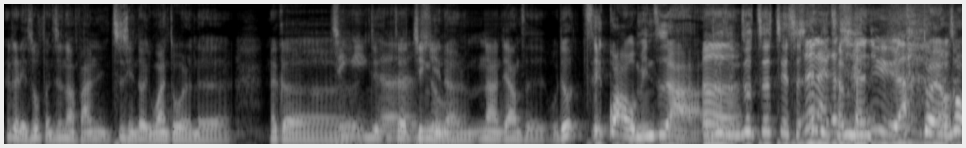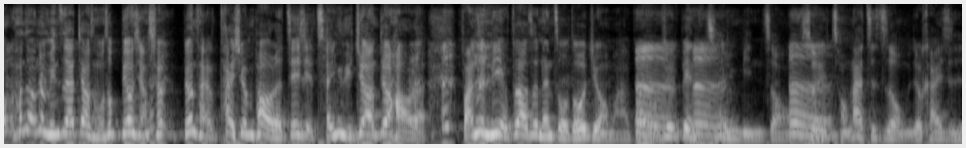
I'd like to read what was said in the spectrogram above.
那个脸书粉丝团，反正你之前都有一万多人的那个经营的这经营的，那这样子，我就直接挂我名字啊，嗯就是就直接直直接来个成。语啊，对，我说，他说那名字要叫什么？我说不用想，不用想太炫炮了，直接写成语这样就好了。反正你也不知道这能走多久嘛，反正我就变成成语民众。嗯所以从那次之后，我们就开始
